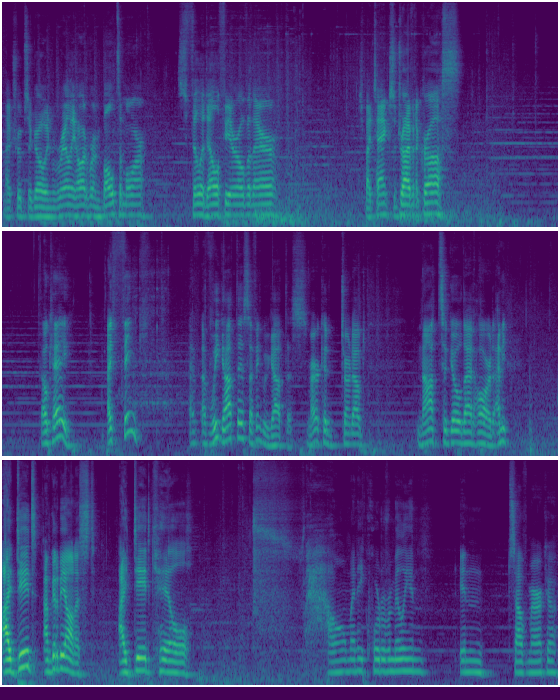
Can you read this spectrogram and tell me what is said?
My troops are going really hard. We're in Baltimore. It's Philadelphia over there. Just my tanks are driving across. Okay. I think... Have, we got this? I think we got this. America turned out not to go that hard. I mean, I did... I'm gonna be honest. I did kill how many quarter of a million in South America?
